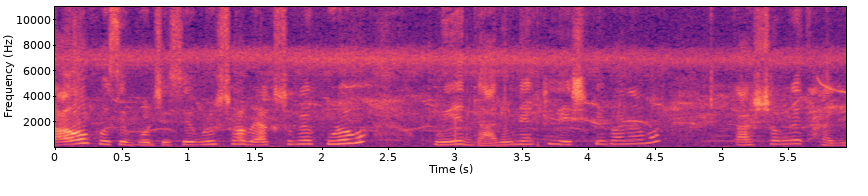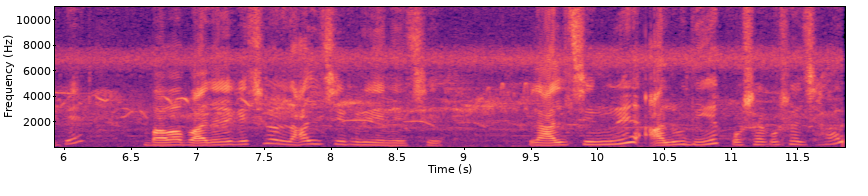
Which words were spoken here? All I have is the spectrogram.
তাও খসে পড়ছে। সেগুলো সব একসঙ্গে কুড়বো কুড়িয়ে দারুণ একটি রেসিপি বানাবো। তার সঙ্গে থাকবে, বাবা বাজারে গেছিল, লাল চিংড়ি এনেছে। লাল চিংড়ির আলু দিয়ে কষা কষা ঝাল।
